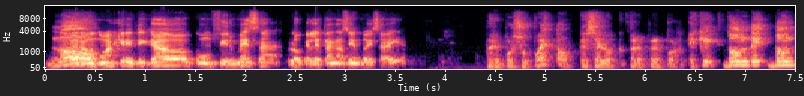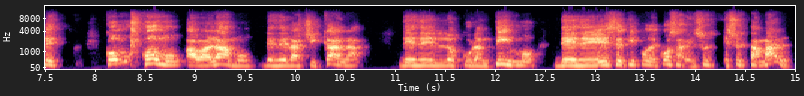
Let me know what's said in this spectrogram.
No, Pero no has criticado con firmeza lo que le están haciendo a Isaías. Pero por supuesto que se lo. Pero, pero, es que, ¿dónde, dónde, ¿Cómo, ¿Cómo avalamos desde la chicana, desde el oscurantismo, desde ese tipo de cosas? Eso, eso está mal,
